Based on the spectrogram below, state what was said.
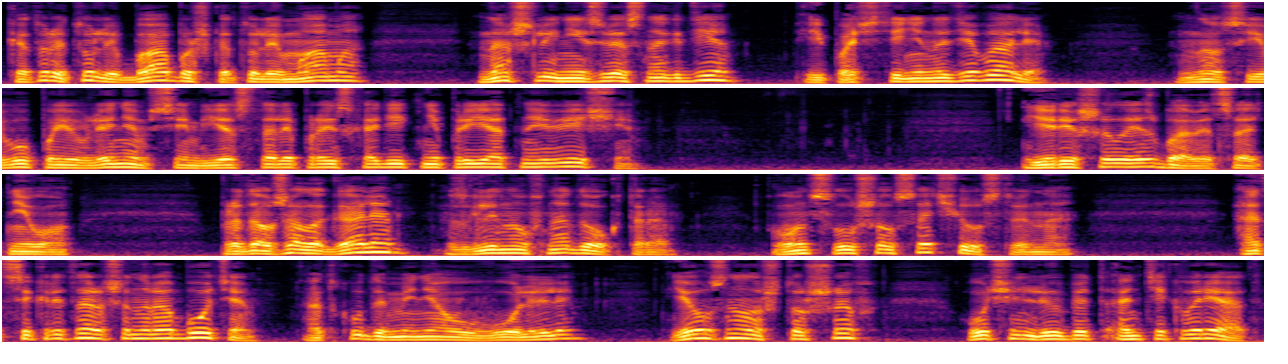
который то ли бабушка, то ли мама нашли неизвестно где и почти не надевали. Но с его появлением в семье стали происходить неприятные вещи — я решила избавиться от него. Продолжала Галя, взглянув на доктора. Он слушал сочувственно. От секретарши на работе, откуда меня уволили, я узнала, что шеф очень любит антиквариат,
